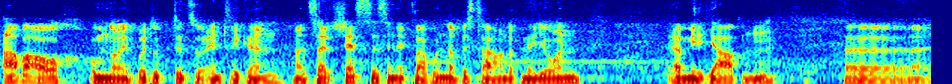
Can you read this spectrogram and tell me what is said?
Aber auch, um neue Produkte zu entwickeln. Man schätzt, es sind etwa 100 bis 300 Millionen äh, Milliarden, äh,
